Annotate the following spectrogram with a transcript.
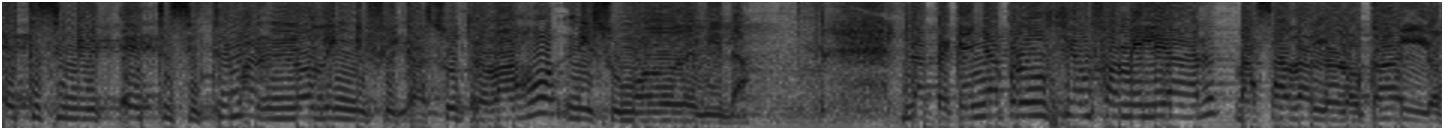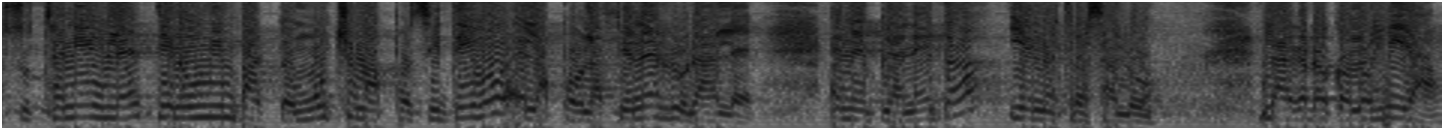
Este, este sistema no dignifica su trabajo ni su modo de vida. Pequeña producción familiar, basada en lo local y lo sostenible, tiene un impacto mucho más positivo en las poblaciones rurales, en el planeta y en nuestra salud. La agroecología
